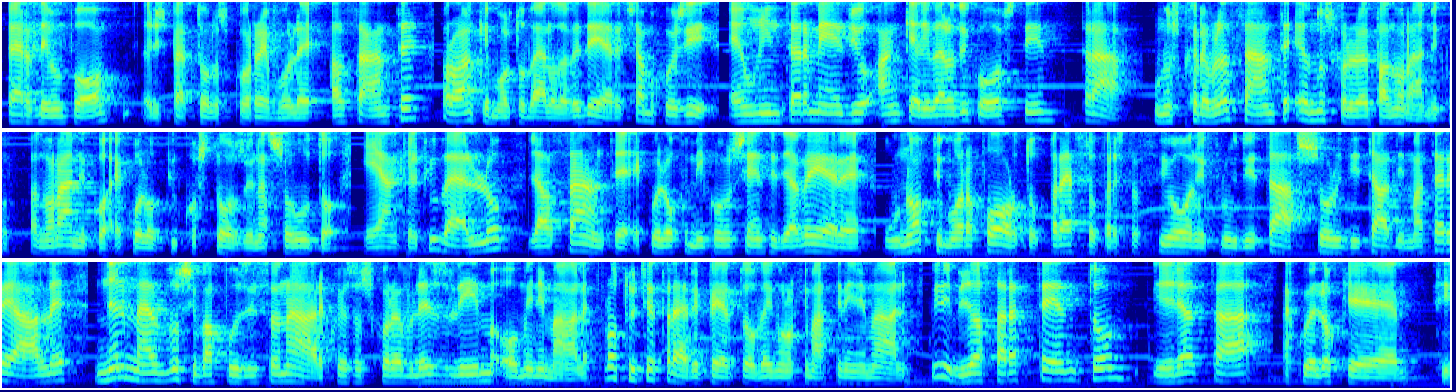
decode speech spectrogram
perde un po' rispetto allo scorrevole alzante però è anche molto bello da vedere. Diciamo così è un intermedio anche a livello di costi tra uno scorrevole alzante e uno scorrevole panoramico. Panoramico è quello più costoso in assoluto e anche il più bello. L'alzante è quello che mi consente di avere un ottimo rapporto rapporto prezzo prestazioni fluidità solidità di materiale. Nel mezzo si va a posizionare questo scorrevole slim o minimale. Però tutti e tre ripeto vengono chiamati minimali. Quindi bisogna stare attento in realtà a quello che ti,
